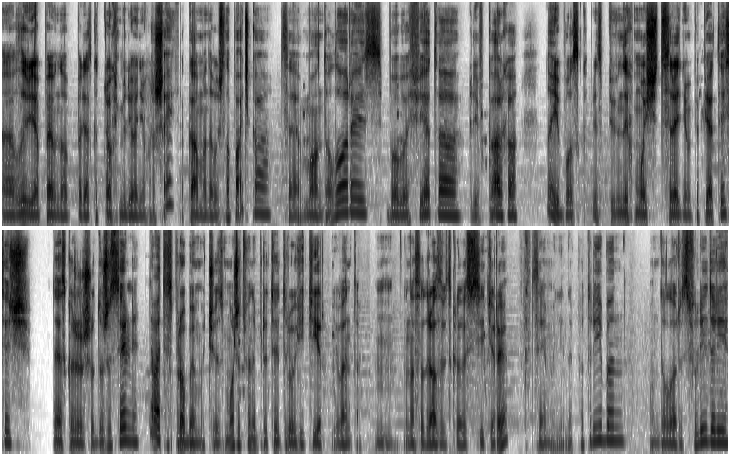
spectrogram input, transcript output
Влив я, певно, порядка 3 мільйонів грошей. Така в мене вийшла пачка. Це Мандалорець, Боба Фета, Крів Карга, ну і Боск. В принципі, в них мощь в середньому по 5 тисяч. Я скажу, що дуже сильні. Давайте спробуємо, чи зможуть вони пройти другий тір івента. Угу. У нас одразу відкрились всі тіри. Цей мені не потрібен. Мандалорець в лідері.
